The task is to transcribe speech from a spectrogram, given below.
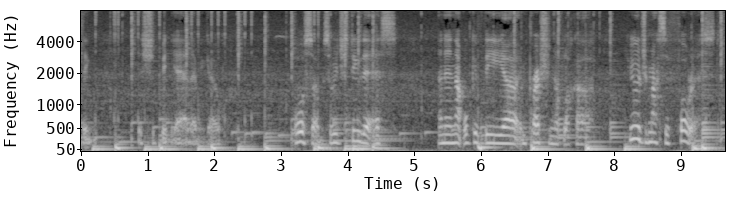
think. This should be, yeah, there we go. Awesome, so we just do this and then that will give the uh, impression of like a huge massive forest.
